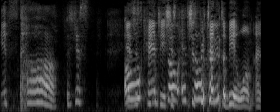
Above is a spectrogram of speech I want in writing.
it's uh, it's just oh, just Kenji. it's so- she's she's so- pretending to be a worm, and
